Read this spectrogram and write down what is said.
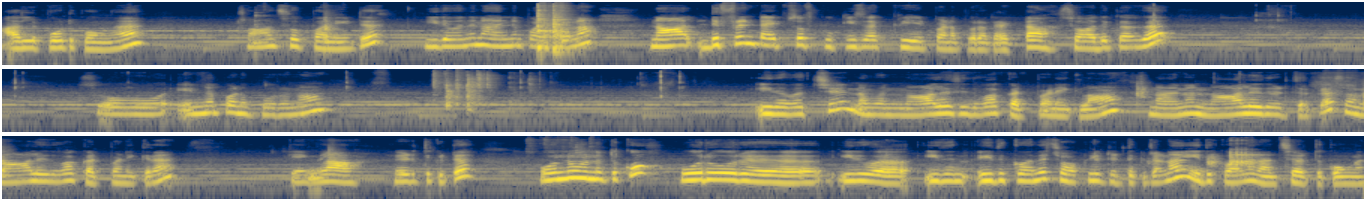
அதில் போட்டுக்கோங்க. ட்ரான்ஸ்ஃபர் பண்ணிவிட்டு இதை வந்து நான் என்ன பண்ண போகிறேன்னா நான் டிஃப்ரெண்ட் டைப்ஸ் ஆஃப் குக்கீஸாக க்ரியேட் பண்ண போகிறேன் கரெக்டாக ஸோ அதுக்காக ஸோ என்ன பண்ண போகிறோன்னா இதை வச்சு நம்ம நாலு இதுவாக கட் பண்ணிக்கலாம். நான் இன்னும் நாலு இது எடுத்திருக்கேன். ஸோ நாலு இதுவாக கட் பண்ணிக்கிறேன். ஓகேங்களா? எடுத்துக்கிட்டு ஒன்று ஒன்றுத்துக்கும் ஒரு ஒரு இது இது இதுக்கு வந்து சாக்லேட் எடுத்துக்கிட்டேன்னா இதுக்கு வந்து நட்ஸ் எடுத்துக்கோங்க.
